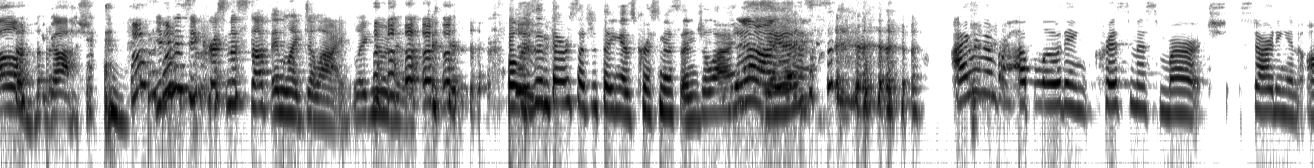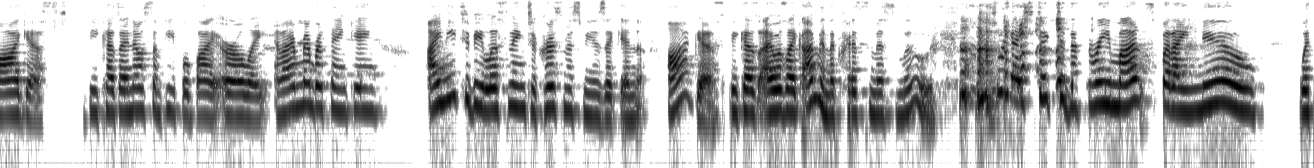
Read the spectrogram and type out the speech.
Oh my gosh. You're gonna see Christmas stuff in like July. Like no joke. Well, isn't there such a thing as Christmas in July? Yeah, yeah. yes. I remember uploading Christmas merch starting in August because I know some people buy early. And I remember thinking, I need to be listening to Christmas music in August because I was like, I'm in the Christmas mood. Usually I stick to the three months, but I knew with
